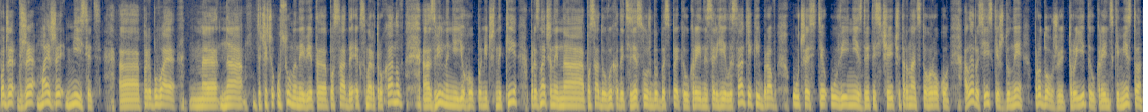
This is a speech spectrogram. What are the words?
Отже, вже майже місяць е, перебуває е, на точніше усунений від е, посади екс-мер Труханов, е, звільнені його помічники, призначений на посаду виходець зі служби безпеки України Сергій Лисак, який брав участь у війні з 2014 року. Але російські ждуни продовжують троїти українське місто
